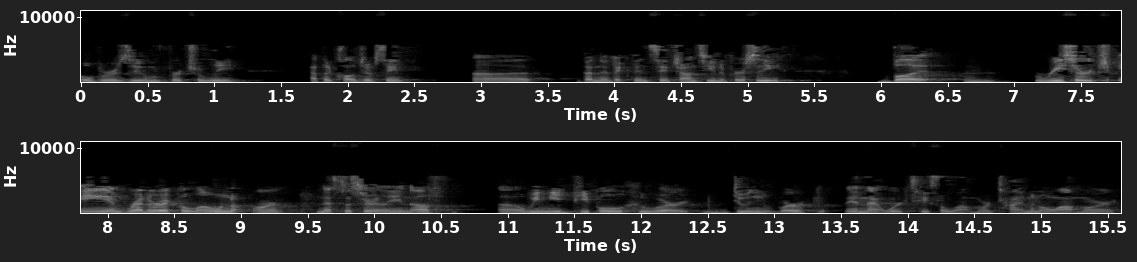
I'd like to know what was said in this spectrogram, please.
over Zoom virtually at the College of St. Uh, Benedict and St. John's University, but research and rhetoric alone aren't necessarily enough. Uh, we need people who are doing the work, and that work takes a lot more time and a lot more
